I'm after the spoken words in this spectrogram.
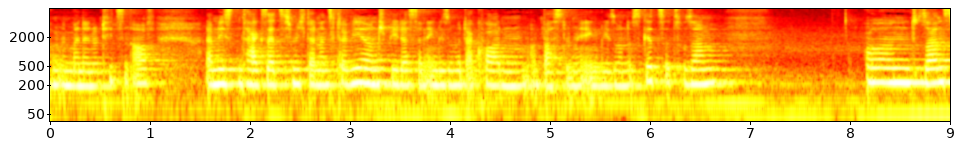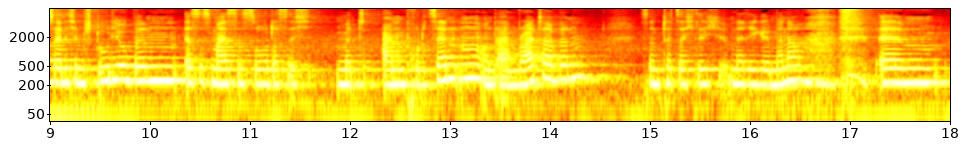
in meine Notizen auf. Und am nächsten Tag setze ich mich dann ans Klavier und spiele das dann irgendwie so mit Akkorden und bastel mir irgendwie so eine Skizze zusammen. Und sonst, wenn ich im Studio bin, ist es meistens so, dass ich mit einem Produzenten und einem Writer bin. Das sind tatsächlich in der Regel Männer. Ähm,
